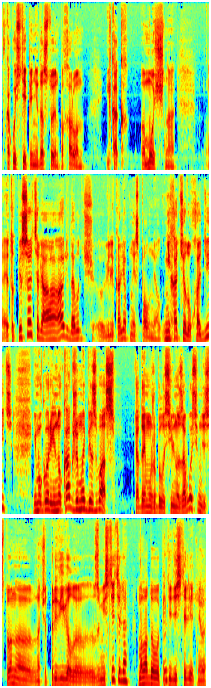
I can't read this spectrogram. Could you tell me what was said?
в какой степени достоин похорон и как мощно этот писатель, а Арий Давыдович великолепно исполнял. Не хотел уходить, ему говорили, ну как же мы без вас? Когда ему уже было сильно за 80, он э, значит, предъявил э, заместителя молодого 50-летнего.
